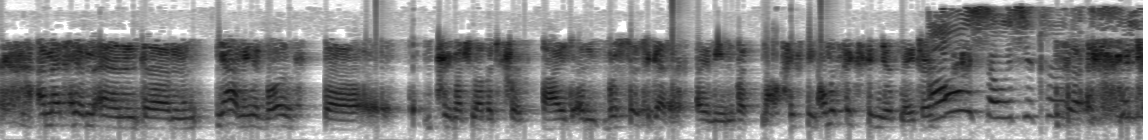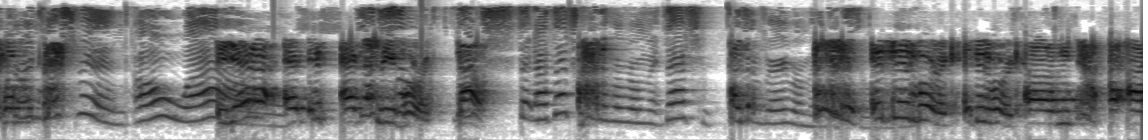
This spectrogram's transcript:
I met him and, um, yeah, I mean, it was, uh, pretty much love at first sight and we're still together. I mean, but now 15, almost 16 years later. Oh, so it's your current, so, your current husband. Oh, wow. Yeah, and it actually so, worked. Now, that, now that's kind of a romantic, that's, that's a very romantic story. It did work. It did work. Um, I, I,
